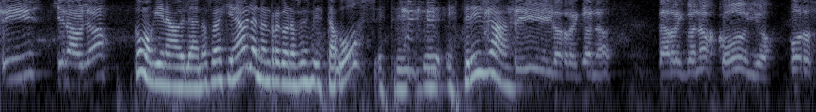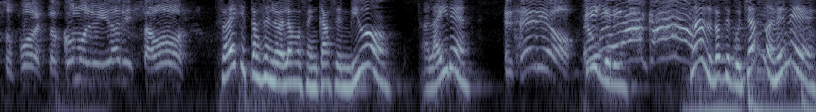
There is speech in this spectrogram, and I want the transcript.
¿sí? ¿Quién habla? ¿Cómo quién habla? ¿No sabes quién habla? ¿No reconoces esta voz estre- de estrella? Sí, lo reconozco. La reconozco, obvio. Por supuesto. ¿Cómo olvidar esa voz? ¿Sabés que estás en Lo Hablamos en Casa en vivo? ¿Al aire? ¿En serio? Sí, ¡Me querido. ¿No nos estás escuchando, nene?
